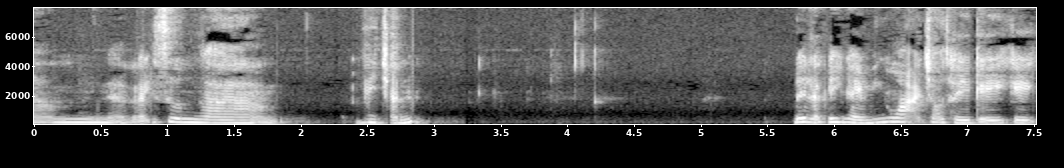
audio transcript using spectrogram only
um, gãy xương uh, vi chấn. Đây là cái hình ảnh minh họa cho thấy cái cái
